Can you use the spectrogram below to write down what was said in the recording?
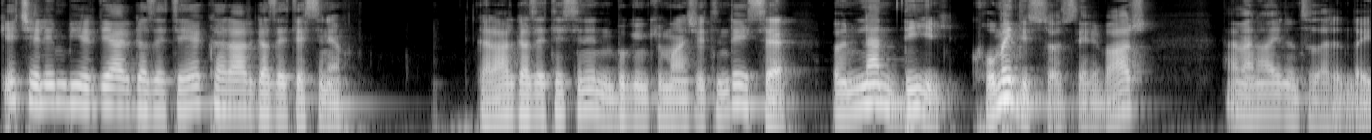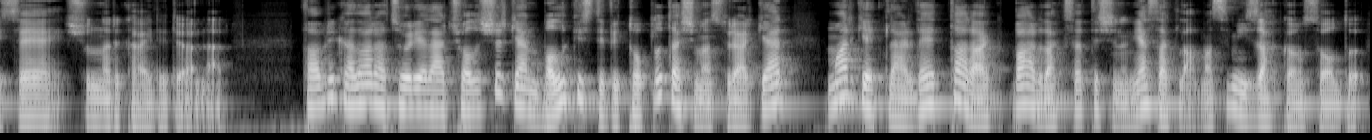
Geçelim bir diğer gazeteye Karar Gazetesi'ne. Karar Gazetesi'nin bugünkü manşetinde ise önlem değil komedi sözleri var. Hemen ayrıntılarında ise şunları kaydediyorlar. Fabrikalar, atölyeler çalışırken balık istifi toplu taşıma sürerken marketlerde tarak, bardak satışının yasaklanması mizah konusu oldu.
